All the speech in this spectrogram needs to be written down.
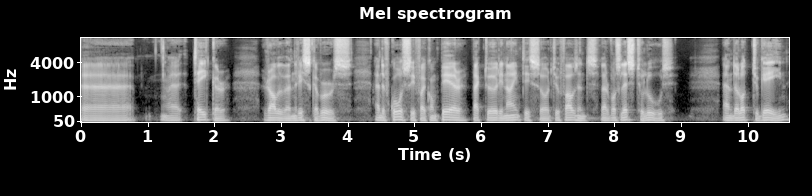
uh, uh, taker rather than risk averse. And of course, if I compare back to early 90s or 2000s, there was less to lose and a lot to gain.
